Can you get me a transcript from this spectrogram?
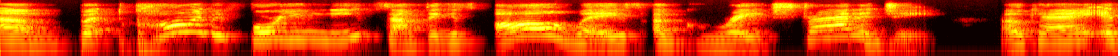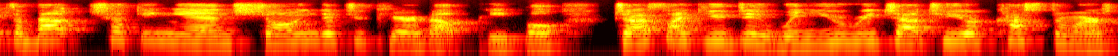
Um, but calling before you need something is always a great strategy. Okay, it's about checking in, showing that you care about people, just like you do when you reach out to your customers,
